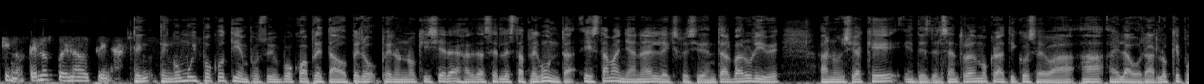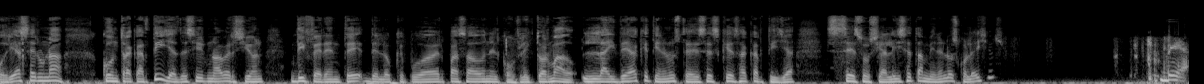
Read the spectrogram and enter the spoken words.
que no te los pueden adoctrinar. Tengo, muy poco tiempo, estoy un poco apretado, pero, pero no quisiera dejar de hacerle esta pregunta. Esta mañana el expresidente Álvaro Uribe anuncia que eh, desde el Centro Democrático se va a, elaborar lo que podría ser una contracartilla, es decir, una versión diferente de lo que pudo haber pasado en el conflicto armado. ¿La idea que tienen ustedes es que esa cartilla se socialice también en los colegios? Vea,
